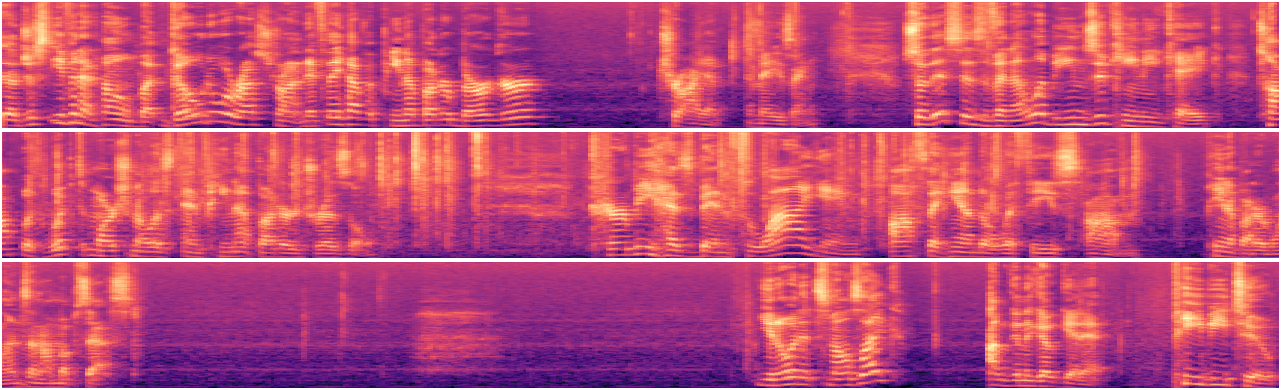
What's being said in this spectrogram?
uh, just even at home, but go to a restaurant and if they have a peanut butter burger, try it. Amazing. So this is vanilla bean zucchini cake topped with whipped marshmallows and peanut butter drizzle. Kirby has been flying off the handle with these um, peanut butter ones and I'm obsessed. You know what it smells like? I'm gonna go get it. PB2.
